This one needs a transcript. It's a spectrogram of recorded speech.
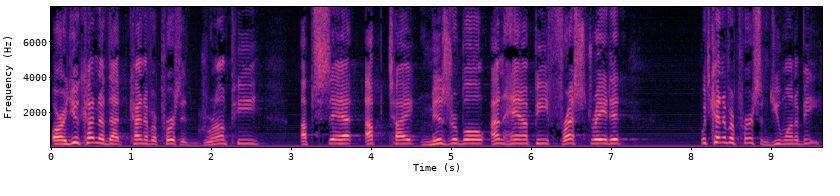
Or are you kind of that kind of a person, grumpy, upset, uptight, miserable, unhappy, frustrated? Which kind of a person do you want to be?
